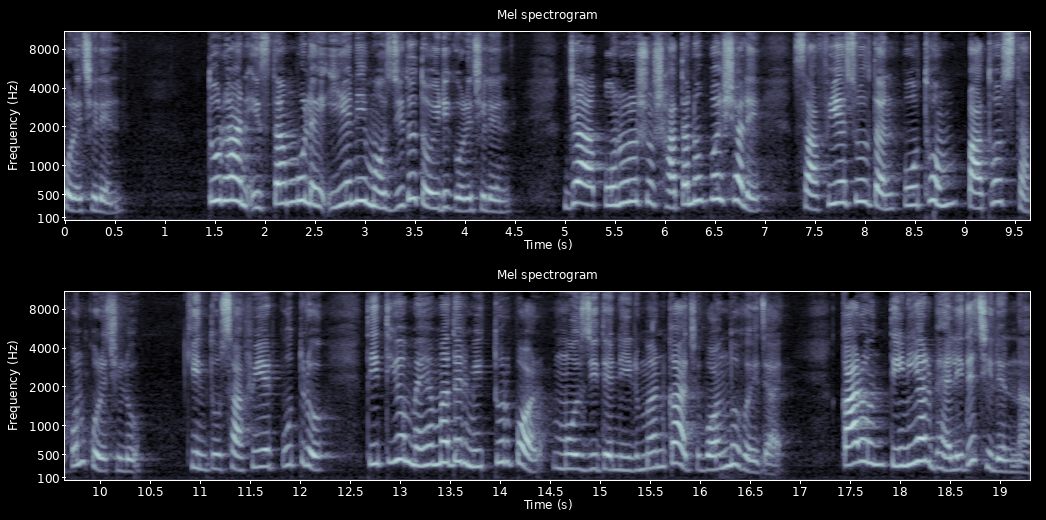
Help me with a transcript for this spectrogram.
করেছিলেন। তুরহান ইস্তাম্বুলে ইয়েনি মসজিদও তৈরি করেছিলেন, যা পনেরোশো সাতানব্বই সালে সাফিয়া সুলতান প্রথম পাথর স্থাপন করেছিল। কিন্তু সাফিয়ের পুত্র তৃতীয় মেহমাদের মৃত্যুর পর মসজিদের নির্মাণ কাজ বন্ধ হয়ে যায়, কারণ তিনি আর ভ্যালিদে ছিলেন না।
